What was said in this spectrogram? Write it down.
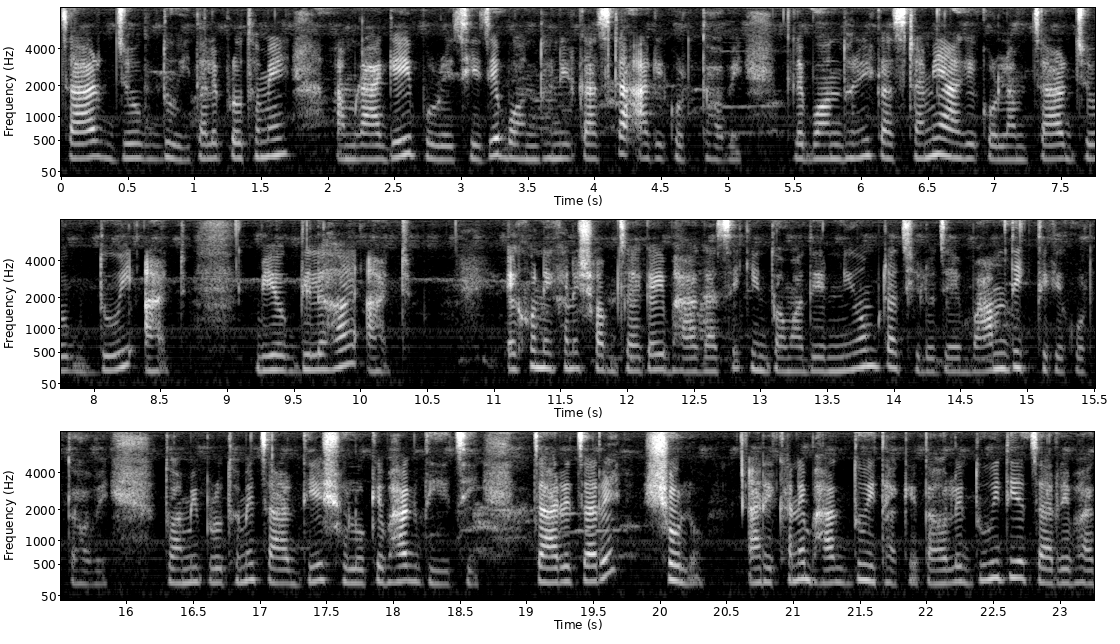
চার যোগ দুই। তাহলে প্রথমে আমরা আগেই পড়েছি যে বন্ধনীর কাজটা আগে করতে হবে। তাহলে বন্ধনীর কাজটা আমি আগে করলাম, চার যোগ দুই আট। বিয়োগ দিলে হয় আট। এখন এখানে সব জায়গায় ভাগ আছে, কিন্তু আমাদের নিয়মটা ছিল যে বাম দিক থেকে করতে হবে। তো আমি প্রথমে চার দিয়ে ষোলোকে ভাগ দিয়েছি। চারে চারে ষোলো। আর এখানে ভাগ দুই থাকে, তাহলে দুই দিয়ে চারে ভাগ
